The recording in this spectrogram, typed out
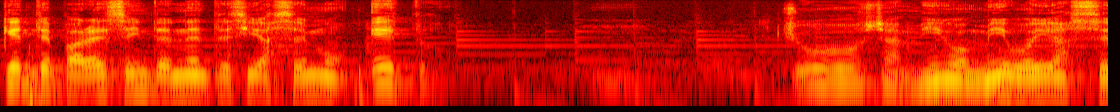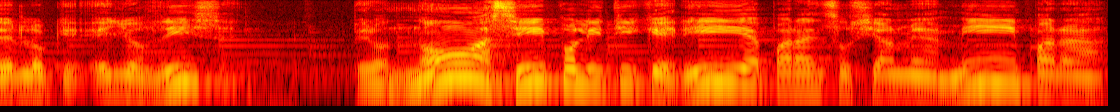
¿qué te parece, intendente, si hacemos esto? Yo, amigo mío, voy a hacer lo que ellos dicen. Pero no así politiquería para ensuciarme a mí, para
